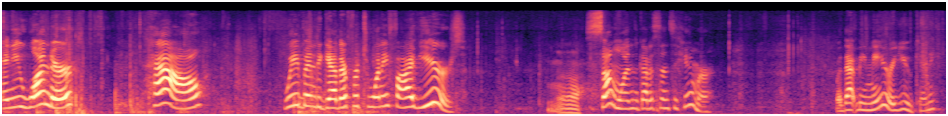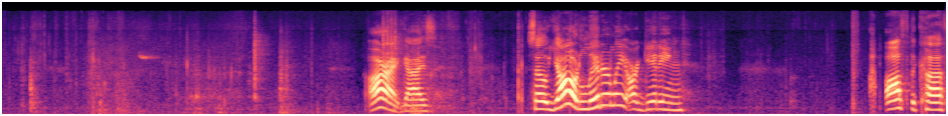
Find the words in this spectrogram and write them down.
and you wonder how we've been together for 25 years. Uh, Someone's got a sense of humor. Would that be me or you, Kenny? All right, guys. So y'all literally are getting off the cuff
